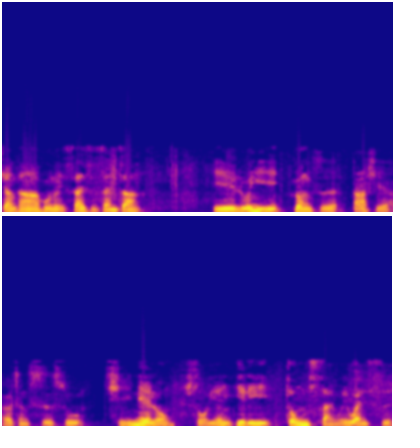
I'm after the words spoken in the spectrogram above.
将它分为三十三章，以《论语》《孟子》《大学》合成四书，其内容所言一理，中散为万事，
